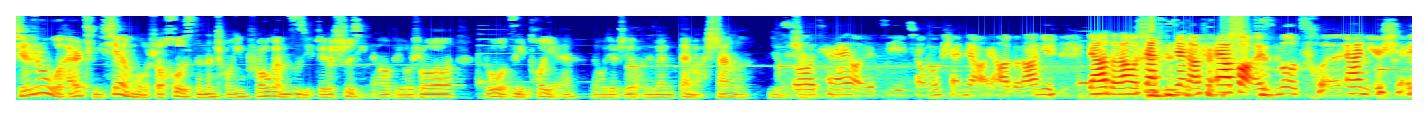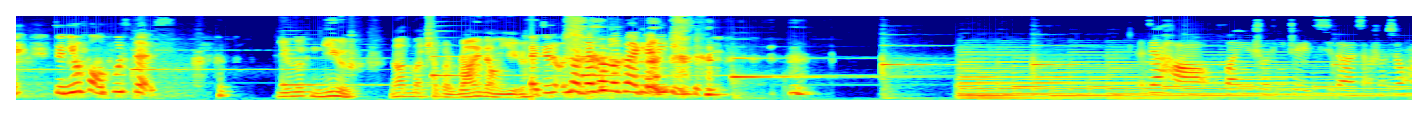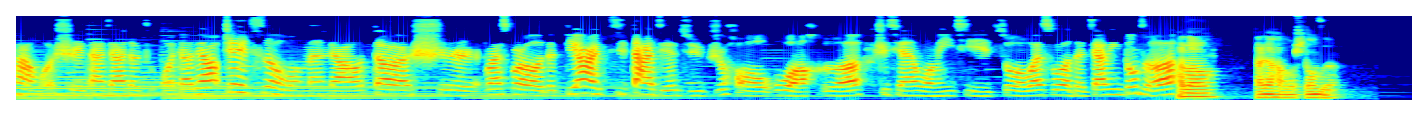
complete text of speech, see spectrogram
其实我还是挺羡慕说 host 能重新 program 自己这个事情。然后比如说，如果我自己拖延，那我就直接把那段代码删了，就没事所有前男友的记忆全部删掉，然后等到你，然后等到我下次见到说，哎呀，不好意思，没有存，哎呀，你是谁？就 new phone，who's this？You look new, not much of a rind on you。哎，就是 no doesn't look like anything to me。大家好，欢迎收听这一期的小声喧话，我是大家的主播雕雕。这一次我们聊的是《Westworld》的第二季大结局之后，我和之前我们一起做《Westworld》的嘉宾东泽，Hello，大家好，我是东泽。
